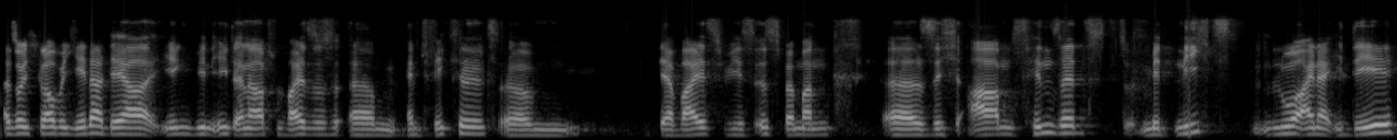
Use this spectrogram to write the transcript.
Also ich glaube, jeder, der irgendwie in irgendeiner Art und Weise ähm, entwickelt, ähm, der weiß, wie es ist, wenn man äh, sich abends hinsetzt mit nichts, nur einer Idee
